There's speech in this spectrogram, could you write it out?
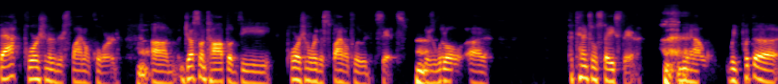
back portion of your spinal cord, yeah. um, just on top of the portion where the spinal fluid sits. There's a little uh, potential space there. now we put the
